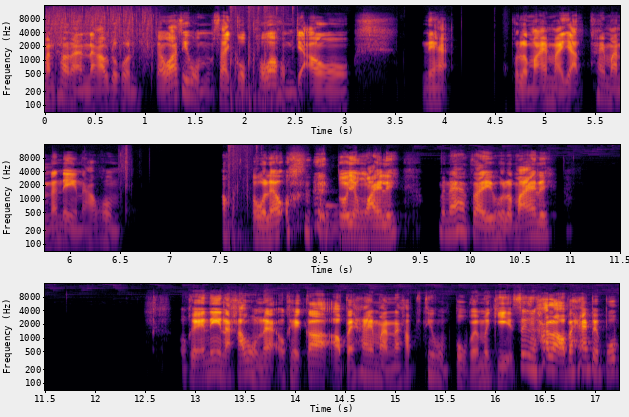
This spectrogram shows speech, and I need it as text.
มันเท่านั้นนะครับ ทุกคน แต่ว่าที่ผมใส่กบเพราะว่าผมจะเอา เนี่ยฮะผลไม้มายัดให้มันนั่นเองนะครับ ผมเอาโตแล้วโตอย่างไวเลย ไม่น่าใส่ผลไม้เลย โอเคนี่นะครับผมนะโอเคก็เอาไปให้มันนะครับ ที่ผมปลูกไปเมื่อกี้ ซึ่งถ้าเราเอาไปให้ไปปุ๊บ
